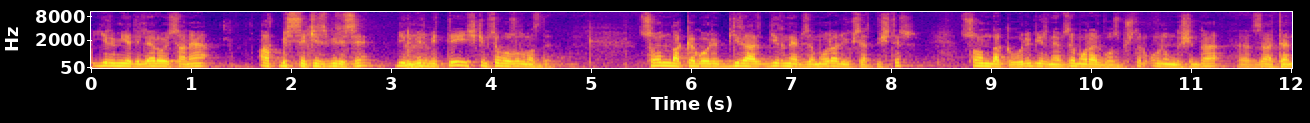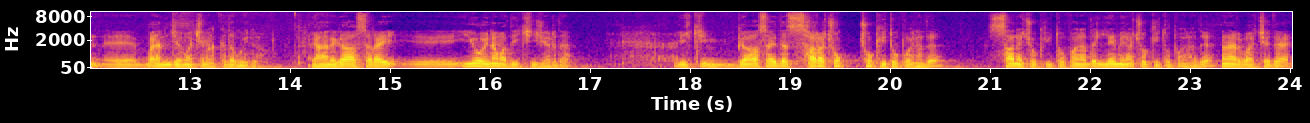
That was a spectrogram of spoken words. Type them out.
27 Leroy Sané 68 birisi. 1-1 bitti. Hiç kimse bozulmazdı. Son dakika golü biraz bir nebze moral yükseltmiştir. Son dakika golü bir nebze moral bozmuştur. Onun dışında e, zaten e, bence maçın hakkı da buydu. Yani Galatasaray e, iyi oynamadı ikinci yarıda. İlk Galatasaray'da Sara çok çok iyi top oynadı. Sane çok iyi top oynadı. Lemina çok iyi top oynadı. Fenerbahçe'de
